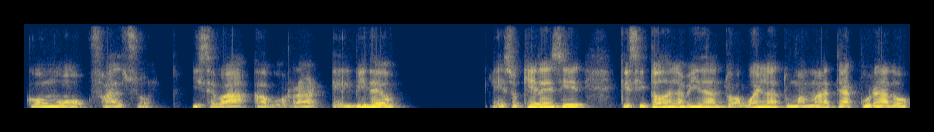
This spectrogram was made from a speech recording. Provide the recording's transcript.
como falso y se va a borrar el video. Eso quiere decir que si toda la vida tu abuela, tu mamá te ha curado,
